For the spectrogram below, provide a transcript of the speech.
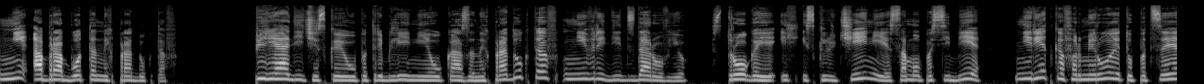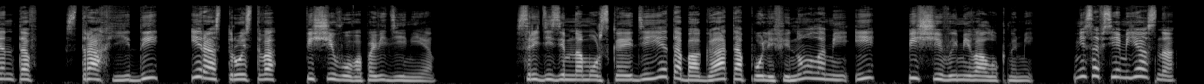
рафинированных, ни обработанных продуктов. Периодическое употребление указанных продуктов не вредит здоровью. Строгое их исключение само по себе нередко формирует у пациентов страх еды и расстройство пищевого поведения. Средиземноморская диета богата полифенолами и пищевыми волокнами. Не совсем ясно,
